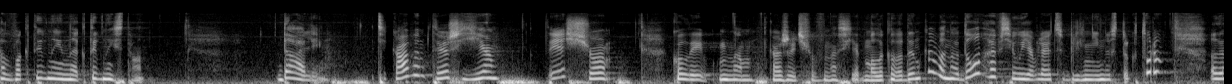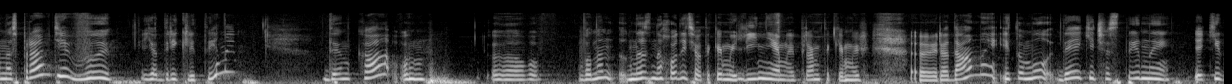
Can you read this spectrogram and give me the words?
в активний і неактивний стан. Далі, цікавим теж є те, що коли нам кажуть, що в нас є молекула ДНК, вона довга, всі уявляють собі лінійну структуру, але насправді в ядрі клітини ДНК м, е, вона не знаходиться такими лініями, прям такими е, рядами, і тому деякі частини, які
